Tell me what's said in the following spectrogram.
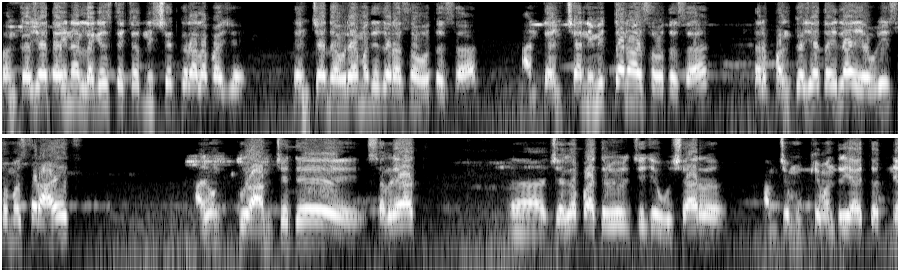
पंकजाताईनं लगेच त्याच्यात निश्चित करायला पाहिजे. त्यांच्या दौऱ्यामध्ये जर असं होत असत आणि त्यांच्या निमित्तानं असं होत असत तर पंकजाताईला एवढी समज तर आहेच. आणि मग आमचे ते सगळ्यात जगपातळीवरचे जे हुशार आमचे मुख्यमंत्री आहेत तज्ज्ञ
